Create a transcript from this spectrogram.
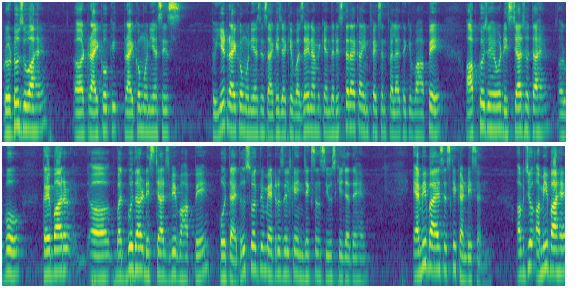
प्रोटोजुआ है और ट्राइको की ट्राइकोमोनियासिस तो ये ट्राइकोमोनियासिस आगे जाके वजाइना के अंदर इस तरह का इन्फेक्शन फैलाते कि वहाँ पे आपको जो है वो डिस्चार्ज होता है और वो कई बार बदबूदार डिस्चार्ज भी वहाँ पे होता है। तो उस वक्त भी मेट्रोजिल के इंजेक्शन यूज़ किए जाते हैं। एमीबायसिस की कंडीशन अब जो अमीबा है,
